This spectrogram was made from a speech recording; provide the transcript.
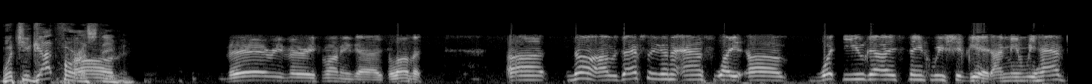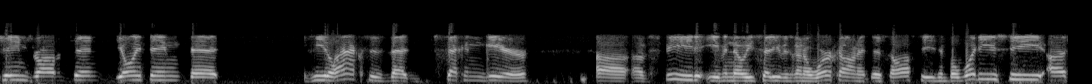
What you got for us, Uh, Steven? Very, very funny, guys. Love it. Uh, no, I was actually going to ask, like, uh, what do you guys think we should get? I mean, we have James Robinson. The only thing that he lacks is that second gear uh, of speed, even though he said he was going to work on it this off season. But what do you see us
